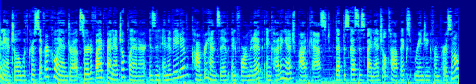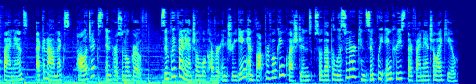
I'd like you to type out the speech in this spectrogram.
Financial with Christopher Calandra, certified financial planner, is an innovative, comprehensive, informative, and cutting edge podcast that discusses financial topics ranging from personal finance, economics, politics, and personal growth. Simply Financial will cover intriguing and thought provoking questions so that the listener can simply increase their financial IQ.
